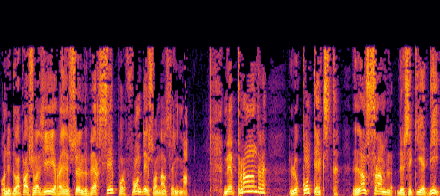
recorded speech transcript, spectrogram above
On ne doit pas choisir un seul verset pour fonder son enseignement, mais prendre le contexte, l'ensemble de ce qui est dit.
